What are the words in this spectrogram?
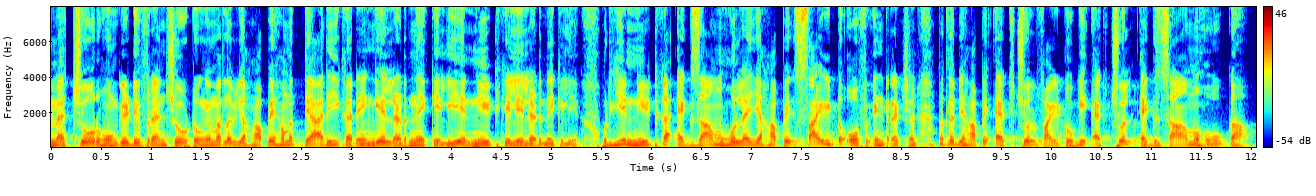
मैच्योर होंगे डिफ्रेंशिएट होंगे मतलब यहाँ पे हम तैयारी करेंगे लड़ने के लिए, नीट के लिए, लड़ने के लिए। और ये नीट का एग्ज़ाम होल है, यहाँ पे साइट ऑफ़ इंटरेक्शन मतलब यहाँ पे एक्चुअल फाइट होगी एक्चुअल एग्ज़ाम होगा।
